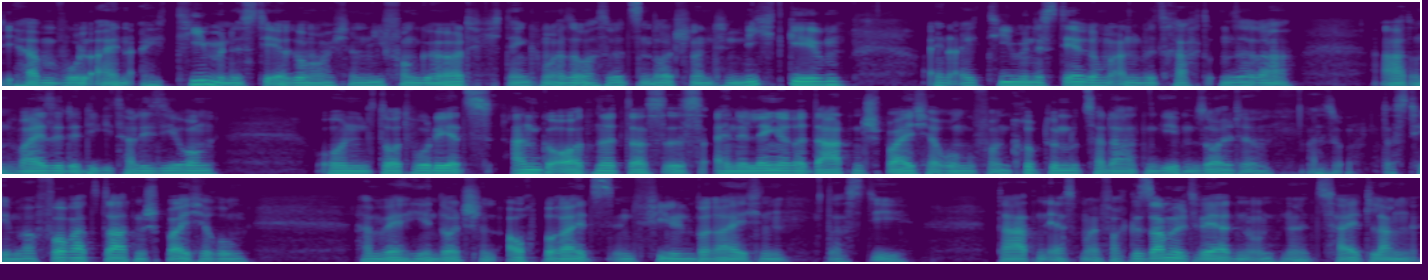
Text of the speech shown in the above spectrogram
Die haben wohl ein IT-Ministerium, habe ich noch nie von gehört. Ich denke mal, sowas wird es in Deutschland nicht geben. Ein IT-Ministerium an Betracht unserer Art und Weise der Digitalisierung. Und dort wurde jetzt angeordnet, dass es eine längere Datenspeicherung von Kryptonutzerdaten geben sollte. Also das Thema Vorratsdatenspeicherung haben wir hier in Deutschland auch bereits in vielen Bereichen, dass die Daten erstmal einfach gesammelt werden und eine Zeit lang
